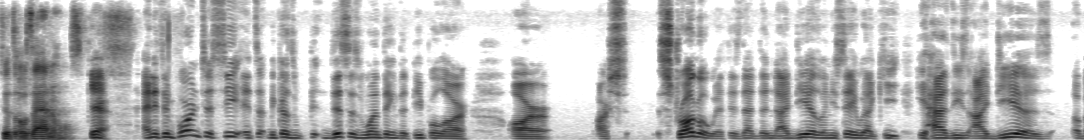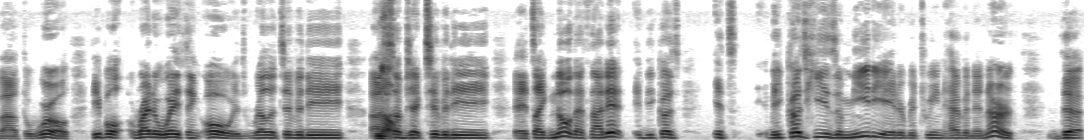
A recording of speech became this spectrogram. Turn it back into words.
to those animals. Yeah. And it's important to see it's because this is one thing that people are are are struggle with is that the idea when you say like he he has these ideas about the world, people right away think, oh, it's relativity, uh, no. subjectivity. It's like, no, that's not it. Because it's because he is a mediator between heaven and earth. The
